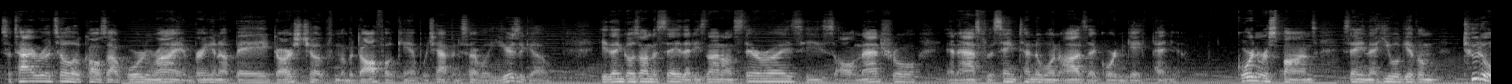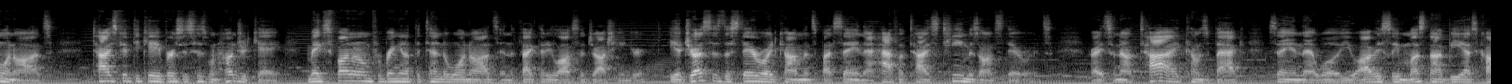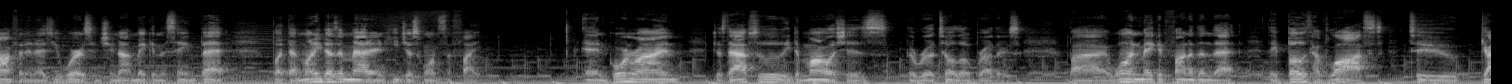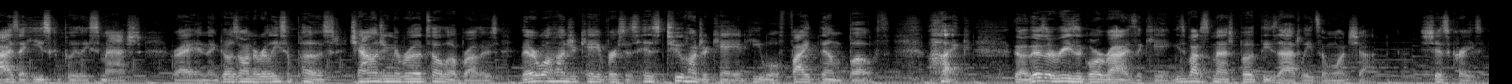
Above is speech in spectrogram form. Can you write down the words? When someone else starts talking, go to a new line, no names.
So Tye Ruotolo calls out Gordon Ryan, bringing up a D'Arce choke from the Modolfo camp, which happened several years ago. He then goes on to say that he's not on steroids, he's all natural, and asks for the same 10 to 1 odds that Gordon gave Pena. Gordon responds, saying that he will give him 2 to 1 odds, Tye's 50K versus his 100K, makes fun of him for bringing up the 10 to 1 odds and the fact that he lost to Josh Hinger. He addresses the steroid comments by saying that half of Tye's team is on steroids. Right, so now Tye comes back saying that, well, you obviously must not be as confident as you were since you're not making the same bet, but that money doesn't matter and he just wants to fight. And Gordon Ryan just absolutely demolishes the Ruotolo brothers by one, making fun of them that they both have lost to guys that he's completely smashed, right? And then goes on to release a post challenging the Ruotolo brothers, their 100K versus his 200K, and he will fight them both. Like, no, there's a reason Gordon Ryan's the king. He's about to smash both these athletes in one shot. Shit's crazy.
